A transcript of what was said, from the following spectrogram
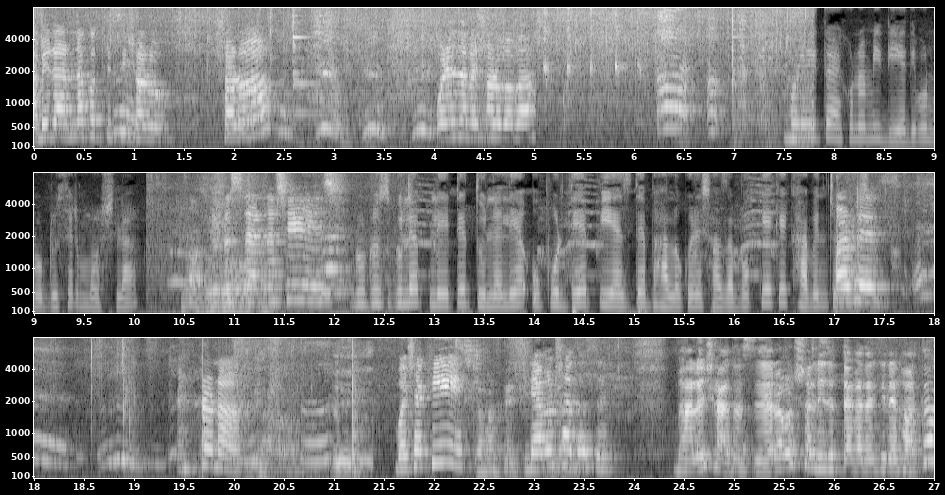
আমি রান্না করতেছি সরো। সরো। পড়ে যাবে সরো বাবা। তো এখন আমি দিয়ে দিব নুডলসের মশলা। নুডলস রান্না শেষ। নুডলসগুলো প্লেটে তুলে নিয়ে উপর দিয়ে পেঁয়াজ দিয়ে ভালো করে সাজাবো। কে কে খাবেন চলে না। বৈশাখী কেমন স্বাদ হচ্ছে ভালোই স্বাদ আছে। আর অবশ্য নিজের টাকা দিয়ে কিনে খাওয়া তো।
